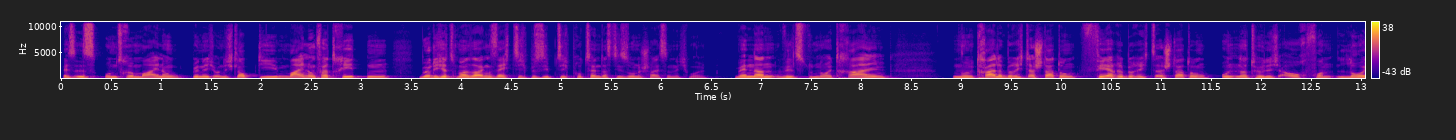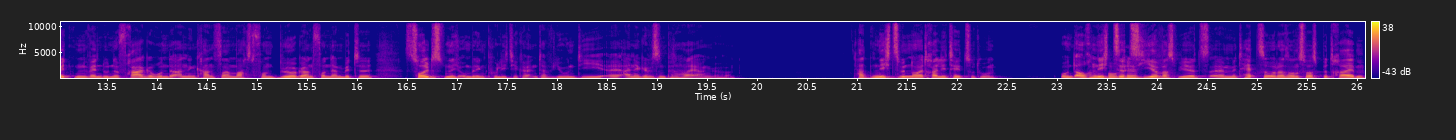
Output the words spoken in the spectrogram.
Es ist unsere Meinung, bin ich. Und ich glaube, die Meinung vertreten, würde ich jetzt mal sagen, 60 bis 70 Prozent, dass die so eine Scheiße nicht wollen. Wenn, dann willst du neutralen, neutrale Berichterstattung, faire Berichterstattung und natürlich auch von Leuten, wenn du eine Fragerunde an den Kanzler machst, von Bürgern von der Mitte, solltest du nicht unbedingt Politiker interviewen, die äh, einer gewissen Partei angehören. Hat nichts mit Neutralität zu tun. Und auch nichts okay. jetzt hier, was wir jetzt äh, mit Hetze oder sonst was betreiben.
